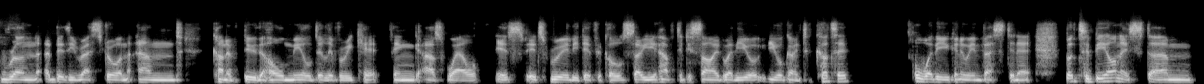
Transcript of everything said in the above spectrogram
run a busy restaurant and kind of do the whole meal delivery kit thing as well. It's it's really difficult. So you have to decide whether you're you're going to cut it or whether you're going to invest in it. But to be honest, um,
